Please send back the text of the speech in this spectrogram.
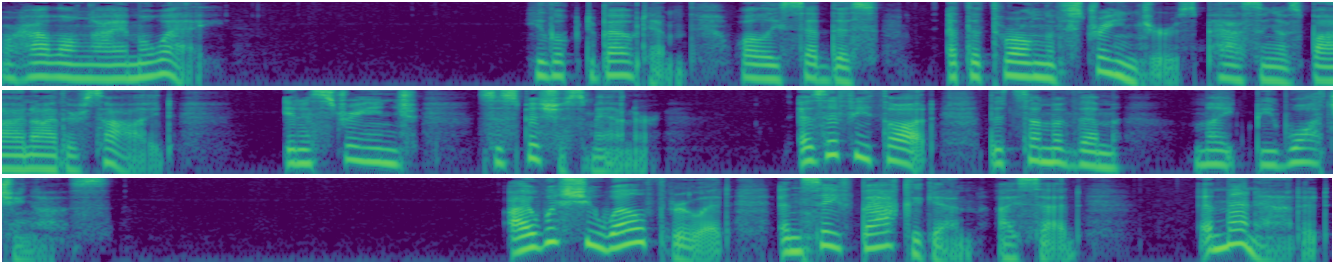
or how long I am away. He looked about him while he said this at the throng of strangers passing us by on either side, in a strange, suspicious manner, as if he thought that some of them might be watching us. I wish you well through it, and safe back again, I said, and then added,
